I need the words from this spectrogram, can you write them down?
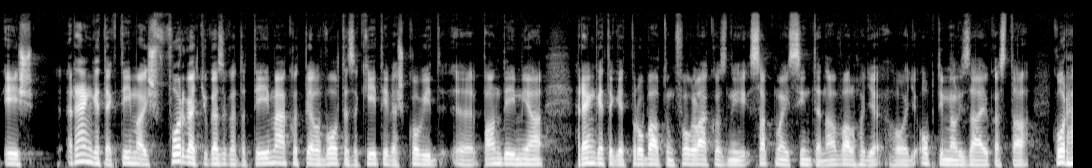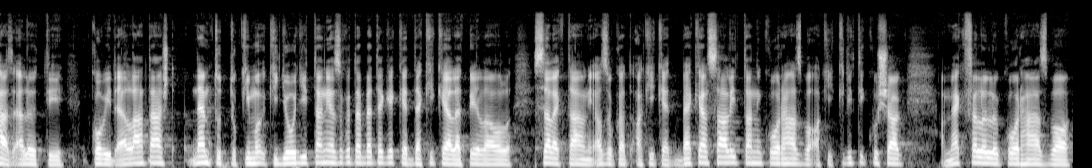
és rengeteg téma, és forgatjuk azokat a témákat, például volt ez a két éves Covid pandémia, rengeteget próbáltunk foglalkozni szakmai szinten avval, hogy, hogy optimalizáljuk azt a kórház előtti Covid ellátást. Nem tudtuk kigyógyítani azokat a betegeket, de ki kellett például szelektálni azokat, akiket be kell szállítani kórházba, akik kritikusak, a megfelelő kórházba,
